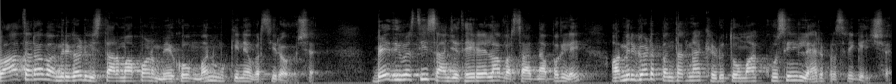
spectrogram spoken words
તો આ તરફ અમીરગઢ વિસ્તારમાં પણ મેઘો મન મૂકીને વરસી રહ્યો છે. બે દિવસથી સાંજે થઈ રહેલા વરસાદના પગલે અમીરગઢ પંથકના ખેડૂતોમાં ખુશીની લહેર પ્રસરી ગઈ છે.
